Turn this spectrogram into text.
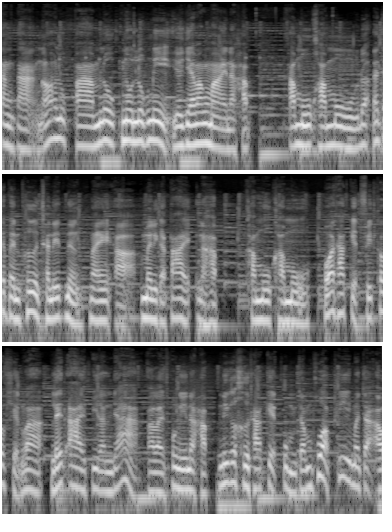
ต่างๆเนาะลูกปาล์มลูกนู่นลูกนี่เยอะแยะมากมายนะครับ คามูคามูด้วยน่าจะเป็นพืชชนิดหนึ่งในอ่าอเมริกาใต้นะครับ คามูคามู เพราะว่าทาร์เก็ตฟิตเขาเขียนว่าเลดไอปิรันยาอะไรพวกนี้นะครับ นี่ก็คือทาร์เก็ตกลุ่มจำพวกที่มันจะเอา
